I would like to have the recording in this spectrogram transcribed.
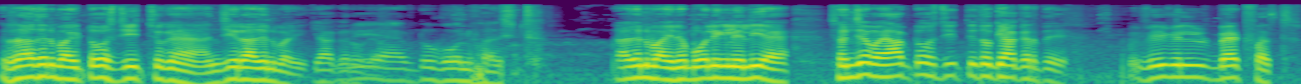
राजन भाई टॉस जीत चुके हैं। हाँ जी राजन भाई क्या करोगे have to bowl first Rajan भाई ने बॉलिंग ले लिया है। संजय भाई आप टॉस जीतते तो क्या करते? वी विल बैट फ़र्स्ट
